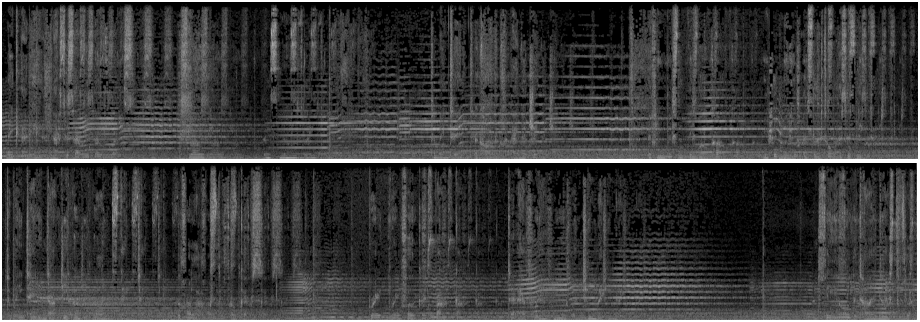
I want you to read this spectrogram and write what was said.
Make any necessary movements slowly and smoothly to maintain a calm energy. If you recently woke up, you should move as little as is needed to maintain that deeper mind state of relaxed focus. Bring your focus back to every movement you make. And feel the tiniest flex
